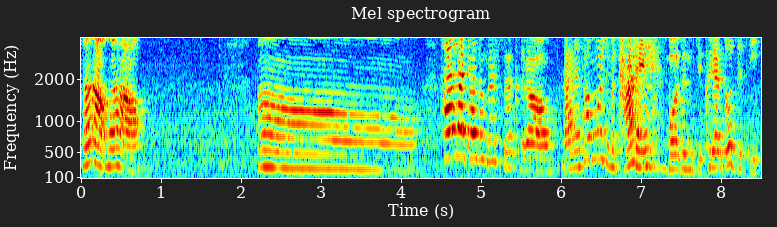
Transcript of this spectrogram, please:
很好,很好. 음, 하이라이트 하정됐어요. 그럼 나는 선물 주면 다 해. 뭐든지. 그래야 또 주지.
